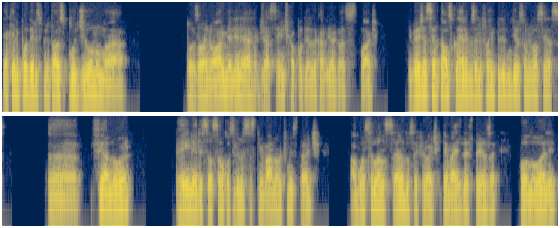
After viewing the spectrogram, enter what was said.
E aquele poder espiritual explodiu numa explosão enorme ali, né? Adjacente, que é o poder da caveira que ela explode. Em vez de acertar os clérigos, ele foi repelido em direção de vocês. Ah, Feanor, Reiner e Sansão conseguiram se esquivar no último instante. Alguns se lançando, o Sephiroth, que tem mais destreza, rolou ali,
